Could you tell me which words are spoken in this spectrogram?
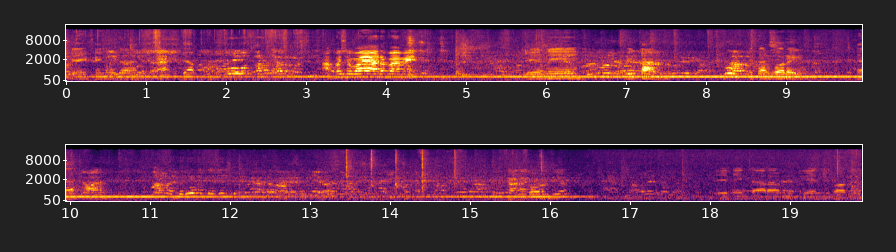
Oke siap. Apa sewaya Arab Amin? Ini ikan. Ikan goreng ya. Ini cara bikin goreng.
